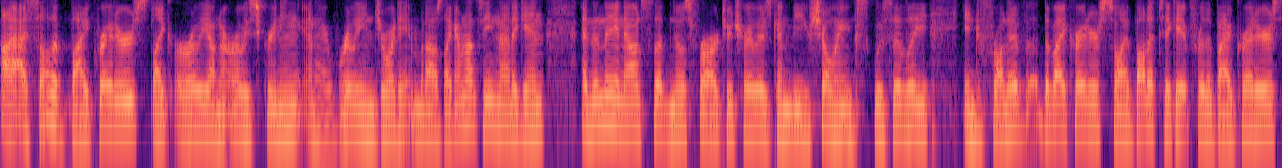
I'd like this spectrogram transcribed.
I, I saw the bike riders like early on an early screening and I really enjoyed it, but I was like, I'm not seeing that again. And then they announced that the Nosferatu trailer is going to be showing exclusively in front of the bike riders. So I bought a ticket for the bike riders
